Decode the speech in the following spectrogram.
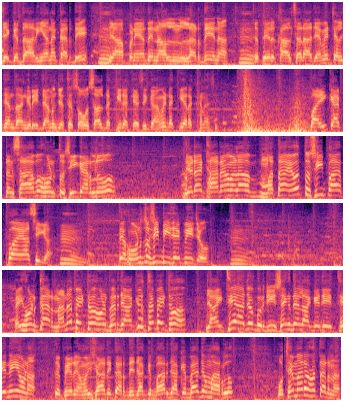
ਜੇ ਗੱਦਾਰੀਆਂ ਨਾ ਕਰਦੇ ਜਾਂ ਆਪਣਿਆਂ ਦੇ ਨਾਲ ਲੜਦੇ ਨਾ ਤੇ ਫਿਰ ਖਾਲਸਾ ਰਾਜ ਐਵੇਂ ਚੱਲ ਜਾਂਦਾ। ਅੰਗਰੇਜ਼ਾਂ ਨੂੰ ਜਿੱਥੇ 100 ਸਾਲ ਡੱਕੀ ਰੱਖਿਆ ਸੀ ਗਾਵੇਂ ਡੱਕੀਆਂ ਰੱਖਣਾ ਸੀ। ਭਾਈ ਕੈਪਟਨ ਸਾਹਿਬ ਹੁਣ ਤੁਸੀਂ ਕਰ ਲਓ। ਜਿਹੜਾ 18 ਵਾਲਾ ਮਤਾ ਹੈ ਉਹ ਤੁਸੀਂ ਪਾ- ਪਾਇਆ ਸੀਗਾ। ਤੇ ਹੁਣ ਤੁਸੀਂ ਬੀਜੇਪੀ ਚੋ ਭਾਈ ਹੁਣ ਘਰ ਨਾ ਨਾ ਬੈਠੋ ਹੁਣ ਫਿਰ ਜਾ ਕੇ ਉੱਥੇ ਬੈਠੋ ਆ ਜਾਂ ਇੱਥੇ ਆ ਜਾਓ ਗੁਰਜੀਤ ਸਿੰਘ ਦੇ ਲਾਗੇ ਜੇ ਇੱਥੇ ਨਹੀਂ ਆਉਣਾ ਤੇ ਫਿਰ ਅਮਿਤ ਸ਼ਾਹ ਦੇ ਘਰ ਦੇ ਜਾ ਕੇ ਬਾਹਰ ਜਾ ਕੇ ਬਹਿ ਜਾਓ ਮਾਰ ਲਓ। ਉੱਥੇ ਮਾਰੋ ਹਾਂ ਧਰਨਾ।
